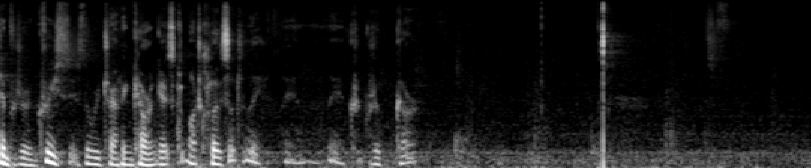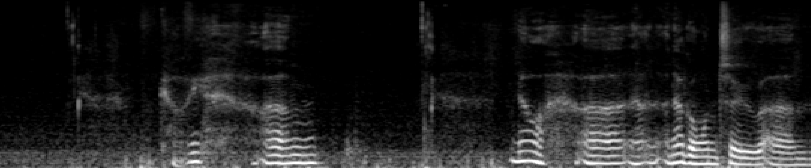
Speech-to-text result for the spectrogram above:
temperature increases, the retrapping current gets much closer to the, the, the critical current. Okay. Um, now, uh, now go on to um,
